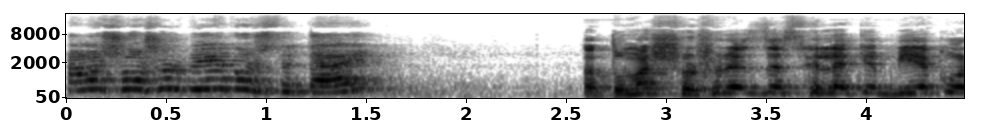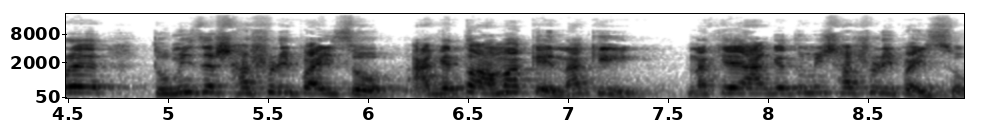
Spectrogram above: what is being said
আমার শ্বশুর বিয়ে করছে তাই? তা তোমার শ্বশুরের যে ছেলেকে বিয়ে করে তুমি যে শাশুড়ি পাইছো আগে তো আমাকে নাকি? নাকি আগে তুমি শাশুড়ি পাইছো?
